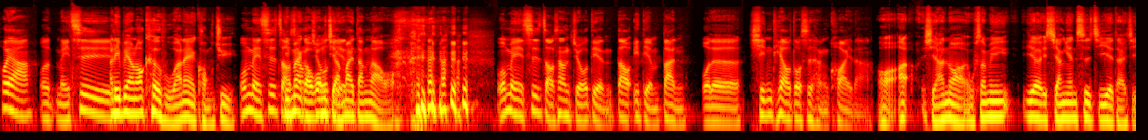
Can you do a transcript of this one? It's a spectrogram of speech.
会啊，我每次啊，你不要克服啊那个恐惧。我每次早上九点麦当劳哦，我每次早上九点到一点半。我的心跳都是很快的啊！哦啊，是安怎？有啥物要香烟刺激的代志？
